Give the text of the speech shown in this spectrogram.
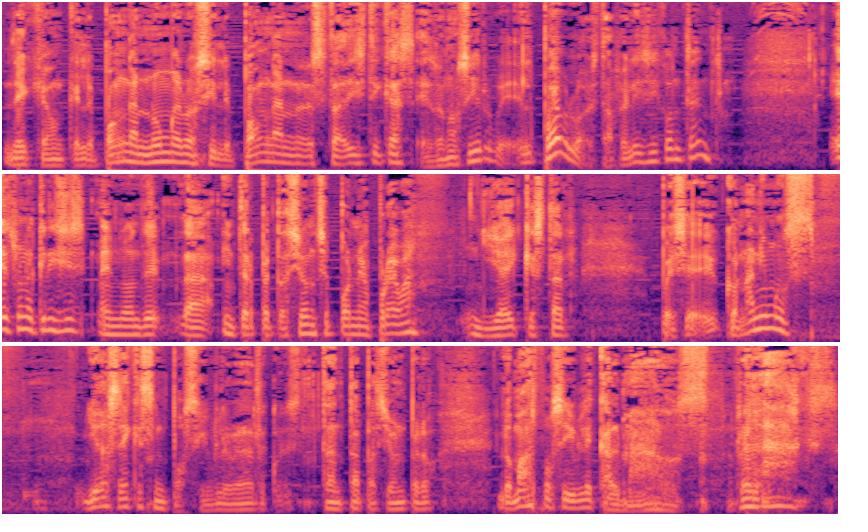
de que aunque le pongan números y le pongan estadísticas, eso no sirve. El pueblo está feliz y contento. Es una crisis en donde la interpretación se pone a prueba y hay que estar pues eh, con ánimos yo sé que es imposible, ¿verdad? Tanta pasión, pero lo más posible calmados, relax.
